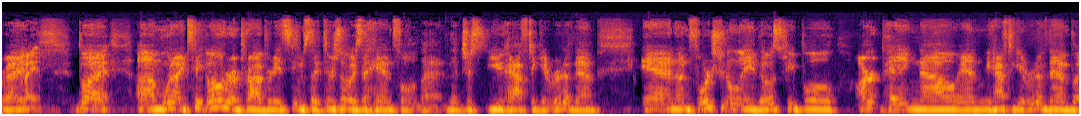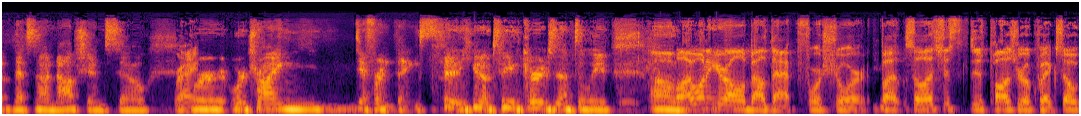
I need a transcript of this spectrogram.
Right. Right. But um, when I take over a property, it seems like there's always a handful that that just you have to get rid of them, and unfortunately, those people aren't paying now, and we have to get rid of them. But that's not an option. So Right. we're we're trying different things, you know, to encourage them to leave. Um, Well, I want to hear all about that for sure. But so let's just just pause real quick. So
